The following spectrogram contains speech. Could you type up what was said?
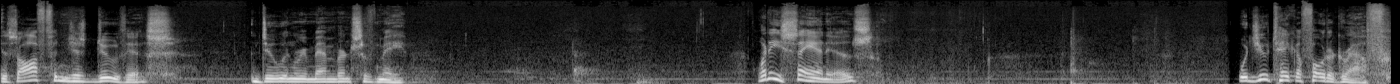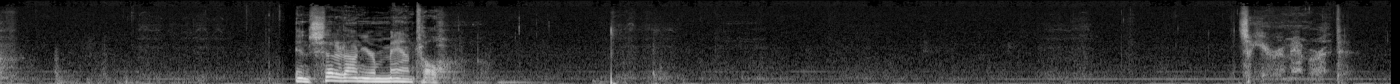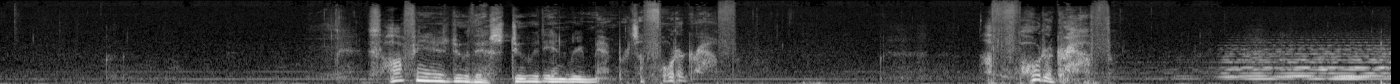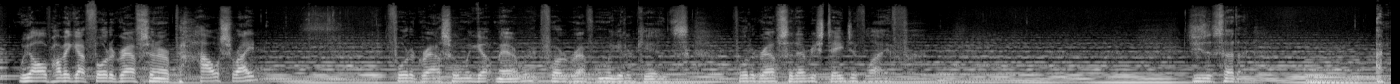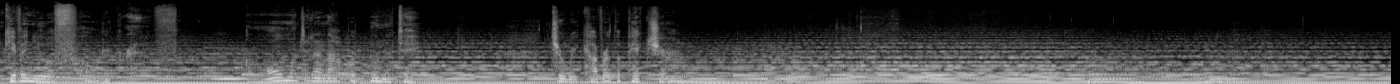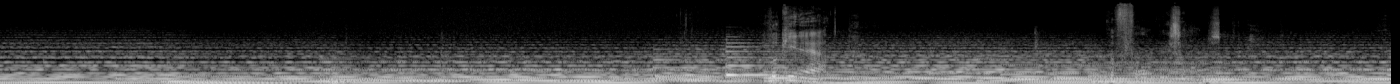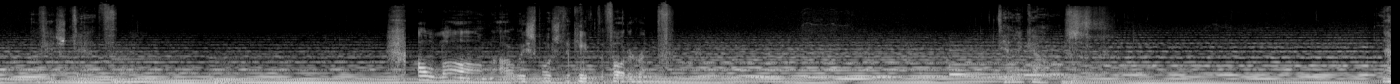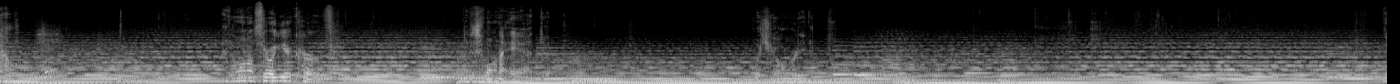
as often just do this, do in remembrance of me. What he's saying is, would you take a photograph and set it on your mantle? So you remember it. As often you do this, do it in remembrance. A photograph. A photograph. We all probably got photographs in our house, right? Photographs when we got married, photographs when we get our kids, photographs at every stage of life. Jesus said, I'm giving you a photograph, a moment and an opportunity to recover the picture. Looking at the full results of his death. How long are we supposed to keep the photograph? Till he comes. Now, I don't want to throw you a curve. I just want to add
